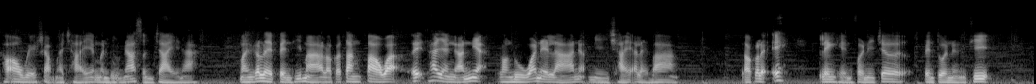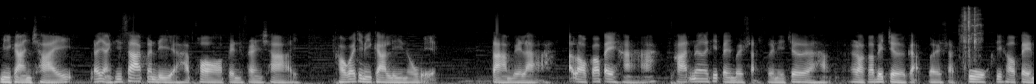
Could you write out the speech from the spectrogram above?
เขาเอาเวสกลับมาใช้มันดูน่าสนใจนะ มันก็เลยเป็นที่มาเราก็ตั้งเป้าว่า เอ้ยถ้าอย่างนั้นเนี่ยลองดูว่าในร้านมีใช้อะไรบ้าง เราก็เลยเอ๊ะเล็งเห็นเฟอร์นิเจอร์เป็นตัวหนึ่งที่มีการใช้และอย่างที่ทราบกันดีครับพอเป็นแฟรนไชส์เขาก็จะมีการรีโนเวทตามเวลา เราก็ไปหาพาร์ทเนอร์ที่เป็นบริษัทเฟอร์นิเจอร์ครับเราก็ไปเจอกับบริษัทฟูกที่เขาเป็น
